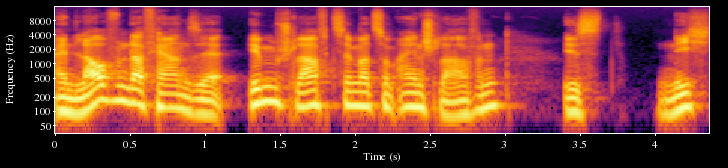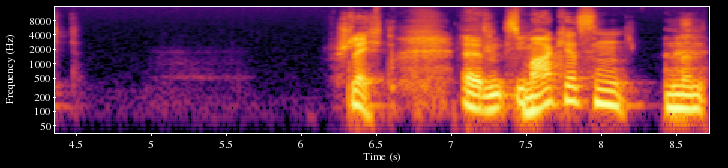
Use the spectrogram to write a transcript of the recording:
ein laufender Fernseher im Schlafzimmer zum Einschlafen ist nicht schlecht. Ähm, Es mag jetzt ein, ein,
